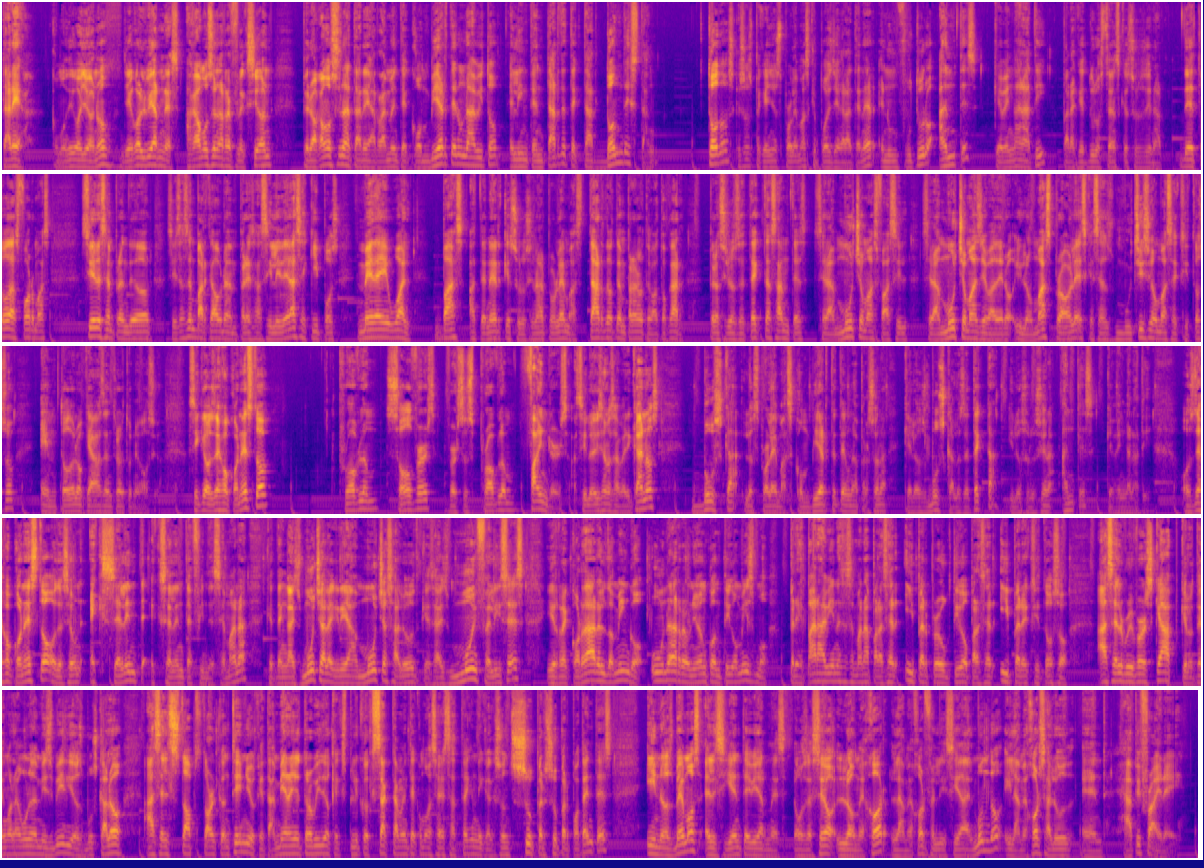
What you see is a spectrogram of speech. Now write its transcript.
tarea, como digo yo, ¿no? Llegó el viernes, hagamos una reflexión, pero hagamos una tarea realmente. Convierte en un hábito el intentar detectar dónde están todos esos pequeños problemas que puedes llegar a tener en un futuro antes que vengan a ti para que tú los tengas que solucionar. De todas formas, si eres emprendedor, si estás embarcado en una empresa, si lideras equipos, me da igual, vas a tener que solucionar problemas. Tarde o temprano te va a tocar, pero si los detectas antes, será mucho más fácil, será mucho más llevadero y lo más probable es que seas muchísimo más exitoso en todo lo que hagas dentro de tu negocio. Así que os dejo con esto. Problem solvers versus problem finders. Así lo dicen los americanos. Busca los problemas, conviértete en una persona que los busca, los detecta y los soluciona antes que vengan a ti. Os dejo con esto, os deseo un excelente, excelente fin de semana, que tengáis mucha alegría, mucha salud, que seáis muy felices y recordar el domingo una reunión contigo mismo. Prepara bien esa semana para ser hiper productivo, para ser hiper exitoso. Haz el reverse gap, que lo tengo en alguno de mis vídeos, búscalo. Haz el stop, start, continue, que también hay otro vídeo que explico exactamente cómo hacer esa técnica, que son súper, súper potentes. Y nos el siguiente viernes. Os deseo lo mejor, la mejor felicidad del mundo y la mejor salud. And happy Friday.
